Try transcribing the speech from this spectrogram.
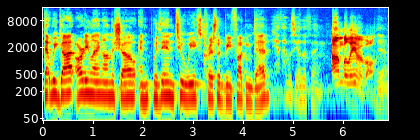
that we got Artie Lange on the show and within two weeks Chris would be fucking dead? Yeah, that was the other thing. Unbelievable. Yeah.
